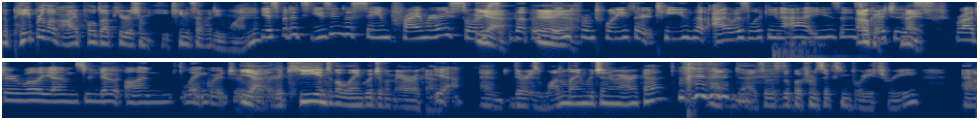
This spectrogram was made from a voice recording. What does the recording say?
the paper that I pulled up here is from 1871. yes but it's using the same primary source Yeah, that the yeah, thing yeah. from 2013 that i was looking at uses Okay, which is nice. roger williams note on language or Yeah, whatever. the key into the language of America. yeah And there is one language in America, and uh, so this is a book from 1643 and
